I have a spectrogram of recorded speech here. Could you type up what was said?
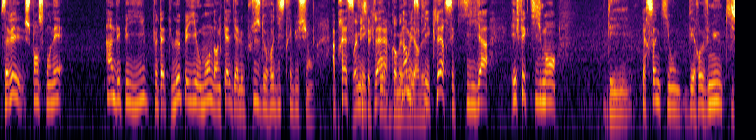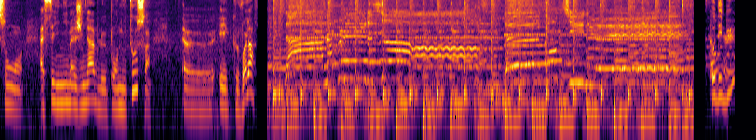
Vous savez, je pense qu'on est un des pays, peut-être le pays au monde dans lequel il y a le plus de redistribution. Après, ce Ouais, qui est clair, courbe, quand même, non, mais ce qui est clair, c'est qu'il y a effectivement des personnes qui ont des revenus qui sont assez inimaginables pour nous tous, euh, et que voilà. Au début,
